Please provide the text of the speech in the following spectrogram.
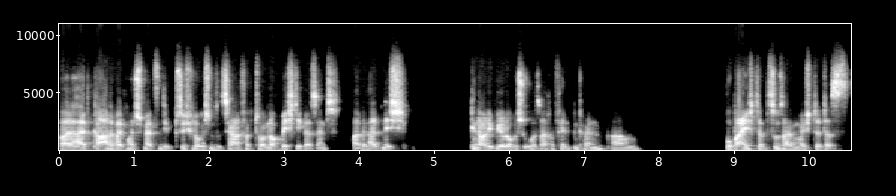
weil halt gerade bei chronischen Schmerzen die psychologischen und sozialen Faktoren noch wichtiger sind, weil wir halt nicht genau die biologische Ursache finden können. Ähm, wobei ich dazu sagen möchte, dass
